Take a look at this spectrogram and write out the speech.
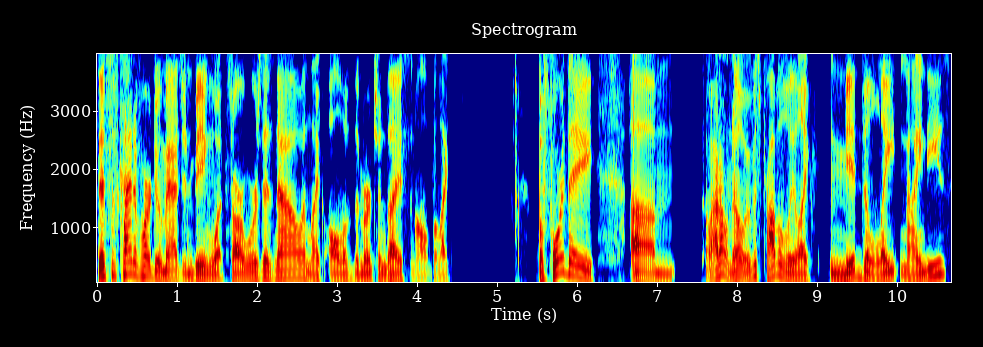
this is kind of hard to imagine being what Star Wars is now and like all of the merchandise and all, but like before they um I don't know. It was probably like mid to late '90s.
